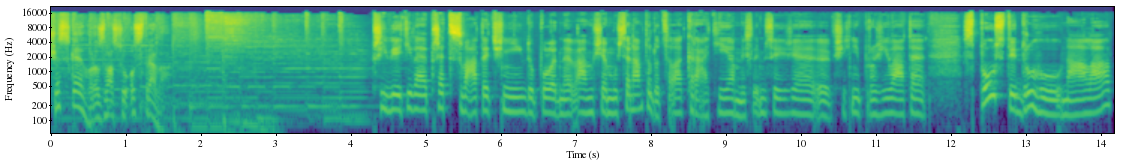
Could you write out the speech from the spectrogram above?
Českého rozhlasu Ostrava přívětivé předsváteční dopoledne vám všem. Už se nám to docela krátí a myslím si, že všichni prožíváte spousty druhů nálad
